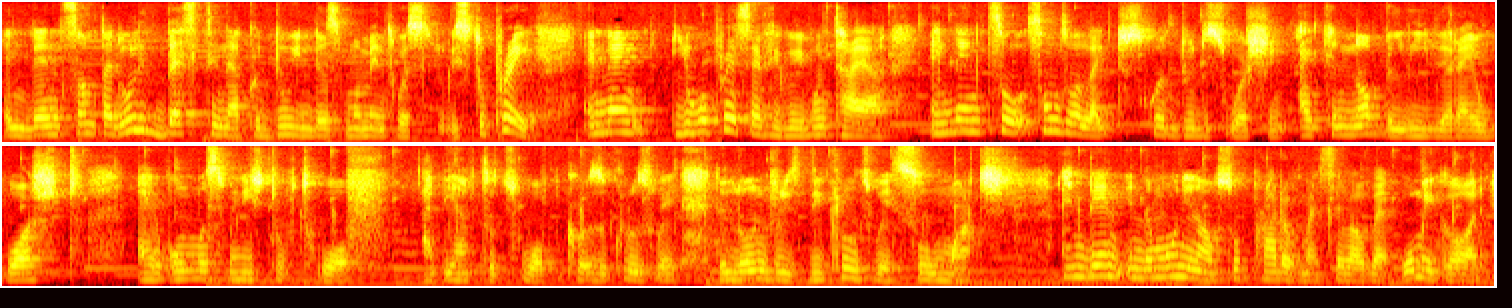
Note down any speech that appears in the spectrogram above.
and then sometimes the only best thing I could do in this moment was is to pray, and then you will pray if you go even tired, and then so Sometimes I like, just go and do this washing. I cannot believe that I washed, I almost finished to 12. I be after 12 because the clothes were, the laundries, the clothes were so much. And then in the morning, I was so proud of myself. I was like, oh my God.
